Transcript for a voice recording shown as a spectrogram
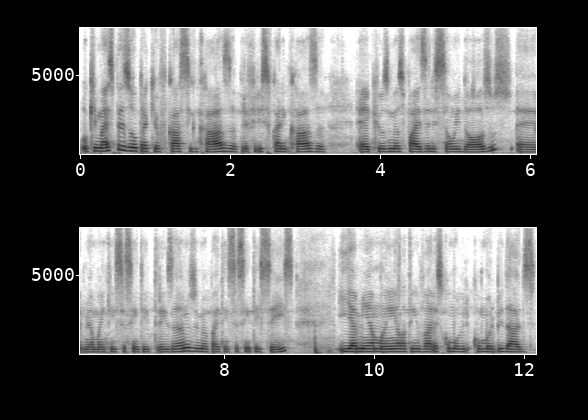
O que mais pesou para que eu ficasse em casa, preferisse ficar em casa, é que os meus pais eles são idosos. É, minha mãe tem 63 anos e meu pai tem 66. E a minha mãe ela tem várias comorbidades.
